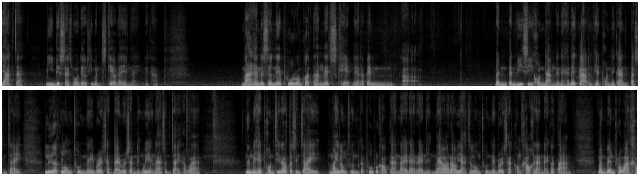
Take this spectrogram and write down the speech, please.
อยากจะมี business model ที่มันสเกลได้ยังไงนะครับ มาร์คแอนเดอร์สันเนี่ยผู้ร่วมก่อตั้ง Netscape เนี่ยแล้วเป็นเป็นเป็น VC คนดังเนี่ยนะฮะได้กล่าวถึงเหตุผลในการตัดสินใจเลือกลงทุนในบริษัทใดบริษัทหนึ่งไว้อย่างน่าสนใจครับว่าหนึ่งในเหตุผลที่เราตัดสินใจไม่ลงทุนกับผู้ประกอบการรายใดรายหนึ่ง แม้ว่าเราอยากจะลงทุนในบริษัทของเขาขนาดไหนก็ตาม มันเป็นเพราะว่าเขา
